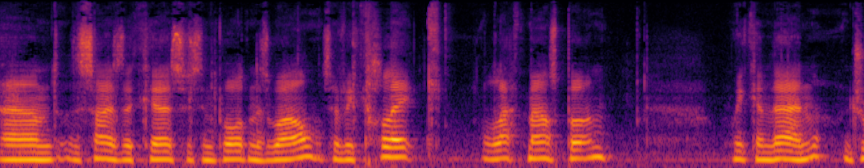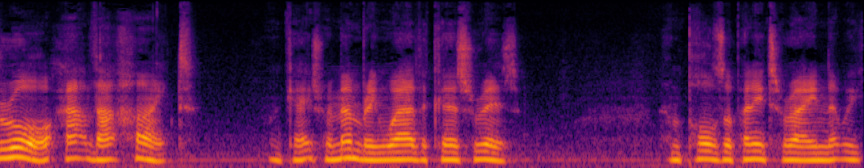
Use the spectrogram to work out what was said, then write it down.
and the size of the cursor is important as well. So if we click left mouse button, we can then draw at that height. Okay, it's remembering where the cursor is and pulls up any terrain that we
